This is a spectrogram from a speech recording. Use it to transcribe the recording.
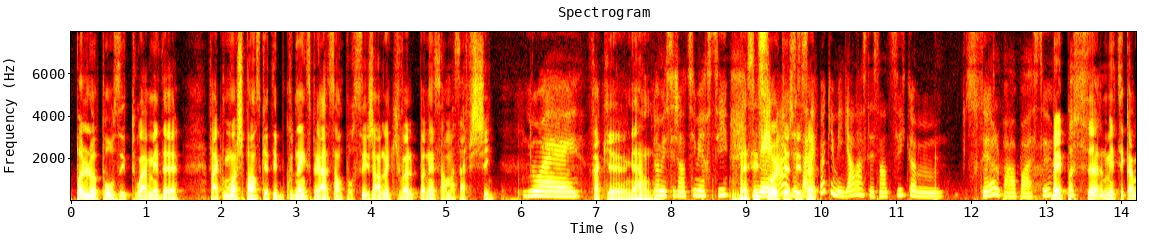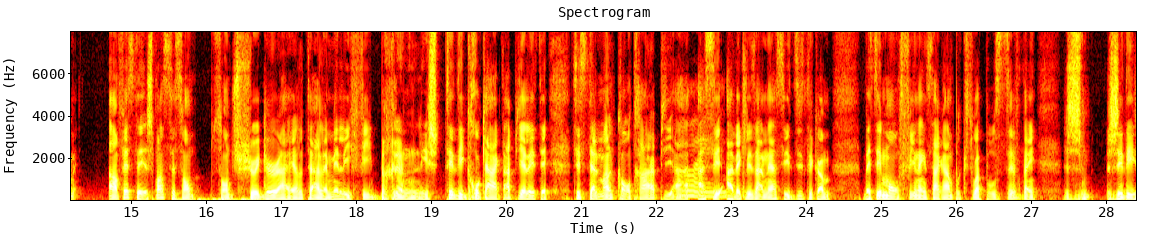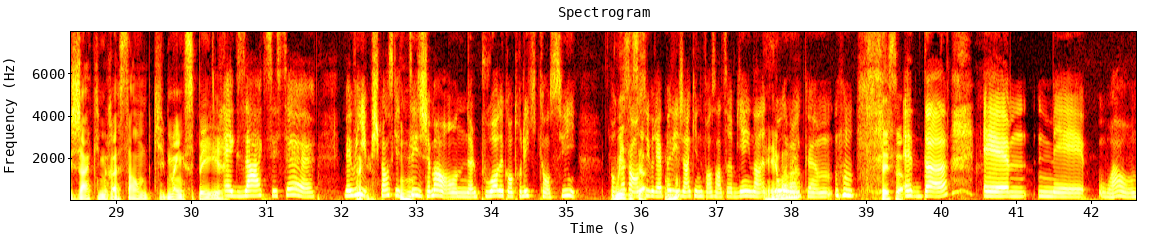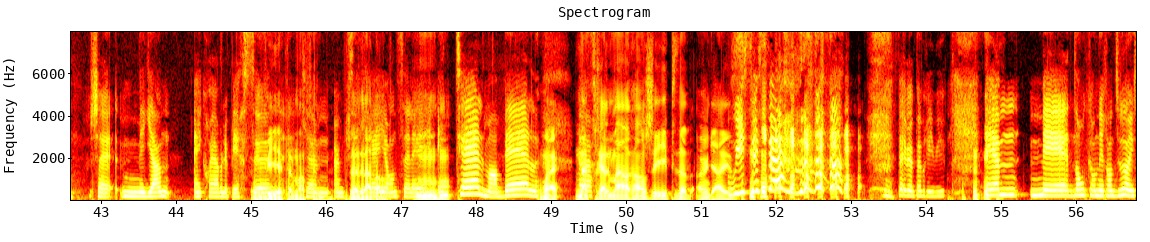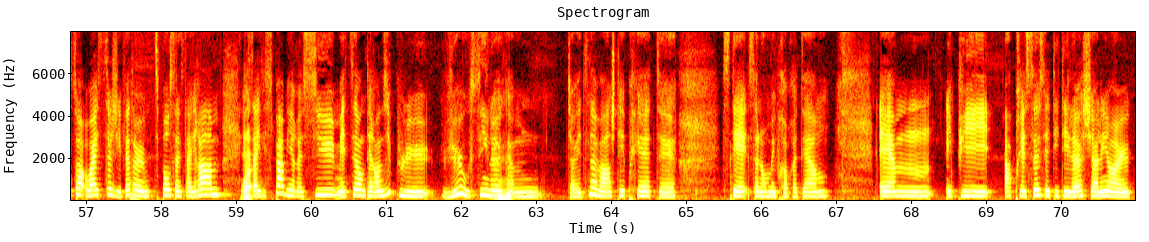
pas l'opposé de toi, mais de... Fait que moi, je pense que t'es beaucoup d'inspiration pour ces gens-là qui veulent pas nécessairement s'afficher. Ouais. Fait que, regarde, Non, mais c'est gentil, merci. ben, c'est sûr ah, que je c'est savais ça. pas que Megan, elle s'était sentie comme seule par rapport à ça? Ben, pas seule, mais tu sais, comme. En fait, je pense que c'est son, son trigger à elle. Elle aimait les filles brunes, les, des gros caractères. Puis elle était. C'est tellement le contraire. Puis Ouais. avec les années, elle s'est dit, tu sais, comme. Ben, tu sais, mon fil Instagram, pour qu'il soit positif, ben, j'ai des gens qui me ressemblent, qui m'inspirent. Exact, c'est ça. Ben oui, puis je pense que, Mhm. tu sais, justement, on a le pouvoir de contrôler qui qu'on suit. Pourquoi Oui, qu'on ça. suivrait pas Mhm. des gens qui nous font sentir bien dans notre Et peau, voilà. là, comme... C'est ça. Euh, mais, wow, Megan, incroyable personne. Oui, elle est tellement fine. un, un petit rayon de soleil. Mhm. Elle est tellement belle. Ouais. Naturellement arrangé, épisode 1, guys. Oui, c'est ça. C'était même pas prévu. Euh, mais donc, on est rendu dans l'histoire. Ouais, c'est ça, j'ai fait un petit post Instagram. et ça a été super bien reçu. Mais tu sais, on était rendu plus vieux aussi, là. Mhm. Comme j'avais 19 ans, j'étais prête. euh, C'était selon mes propres termes. Et puis, après ça, cet été-là, je suis allée à un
